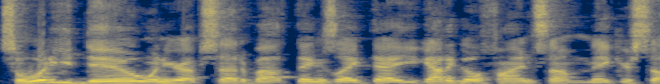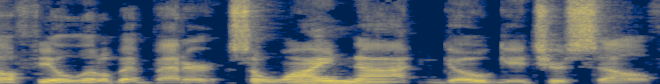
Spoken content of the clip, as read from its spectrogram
So, what do you do when you're upset about things like that? You got to go find something, make yourself feel a little bit better. So, why not go get yourself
